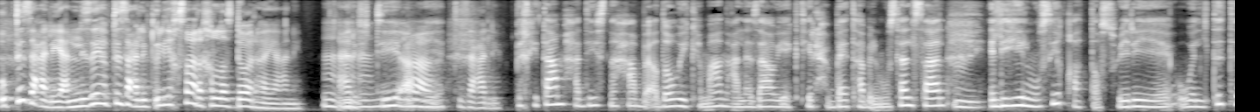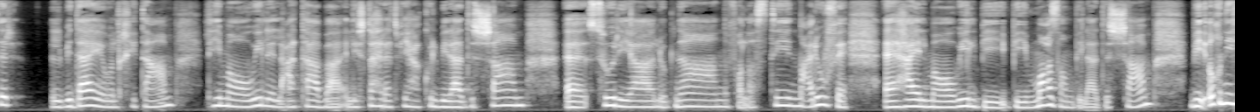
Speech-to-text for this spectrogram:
وبتزعلي يعني اللي زيها بتزعلي بتقولي يا خسارة خلص دورها يعني عرفتي آه بتزعلي بختام حديثنا حابة أضوي كمان على زاوية كتير حبيتها بالمسلسل مم. اللي هي الموسيقى التصويرية والتتر البداية والختام اللي هي مواويل العتابة اللي اشتهرت فيها كل بلاد الشام آه، سوريا لبنان فلسطين معروفة آه، هاي المواويل بمعظم بلاد الشام بأغنية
